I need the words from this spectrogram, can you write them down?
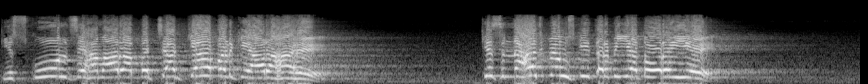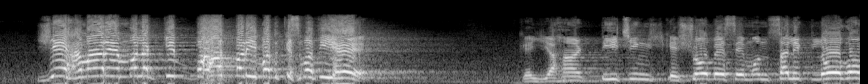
کہ اسکول سے ہمارا بچہ کیا پڑھ کے آ رہا ہے، کس نہج پہ اس کی تربیت ہو رہی ہے۔ یہ ہمارے ملک کی بہت بڑی بدقسمتی ہے کہ یہاں ٹیچنگ کے شعبے سے منسلک لوگوں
